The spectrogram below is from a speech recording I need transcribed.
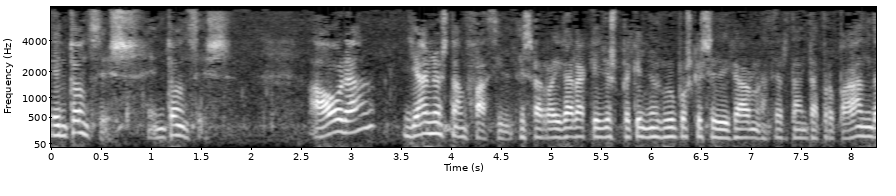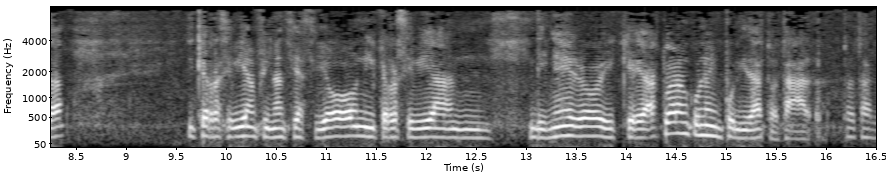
Entonces, entonces, ahora ya no es tan fácil desarraigar aquellos pequeños grupos que se dedicaron a hacer tanta propaganda y que recibían financiación y que recibían dinero y que actuaron con una impunidad total, total.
